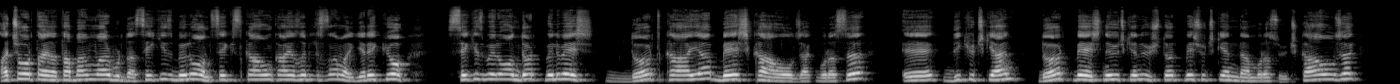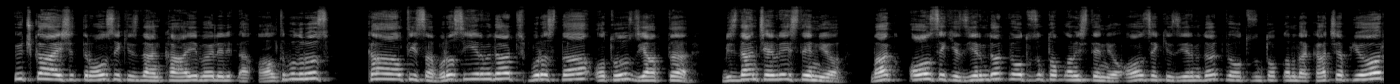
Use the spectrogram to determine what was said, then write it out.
açıortayla taban var burada. 8 bölü 10. 8K 10K yazabilirsin ama gerek yok. 8 bölü 10 4 bölü 5. 4K'ya 5K olacak burası. E, dik üçgen 4 5 ne üçgeni 3 4 5 üçgeninden burası 3K olacak. 3K eşittir 18'den K'yı böylelikle 6 buluruz. K 6 ise burası 24 burası da 30 yaptı. Bizden çevre isteniyor. Bak 18 24 ve 30'un toplamı isteniyor. 18 24 ve 30'un toplamı da kaç yapıyor?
